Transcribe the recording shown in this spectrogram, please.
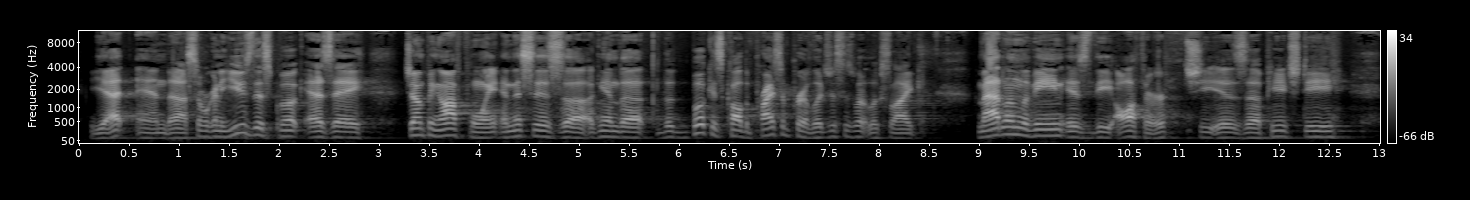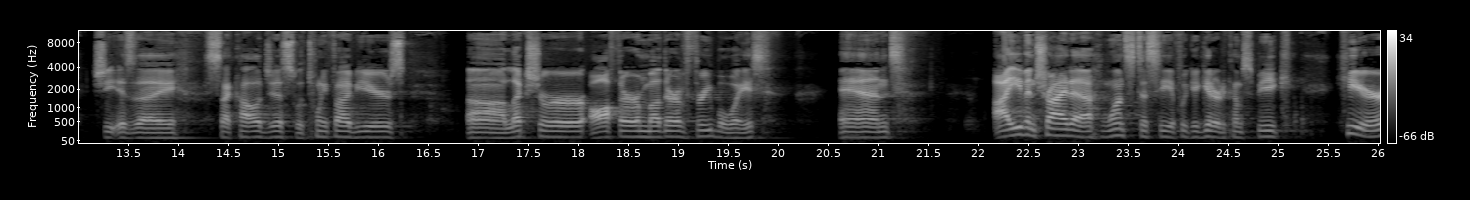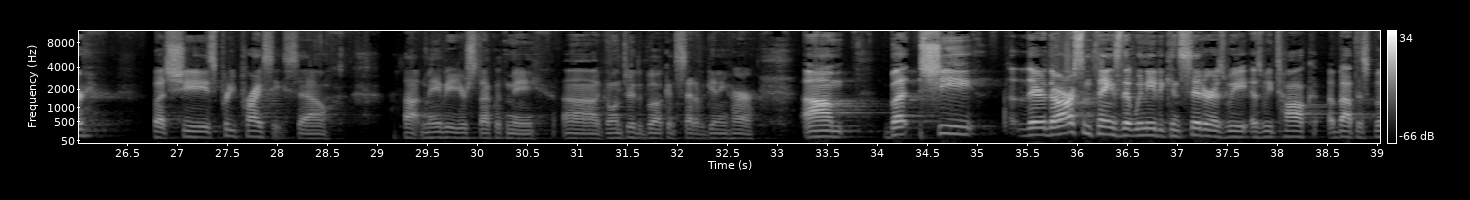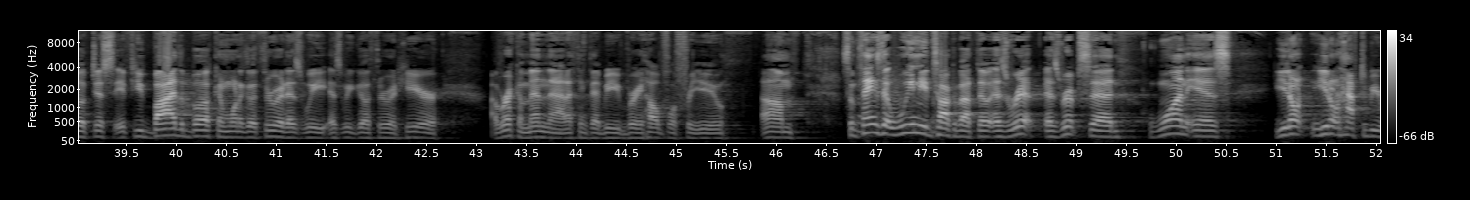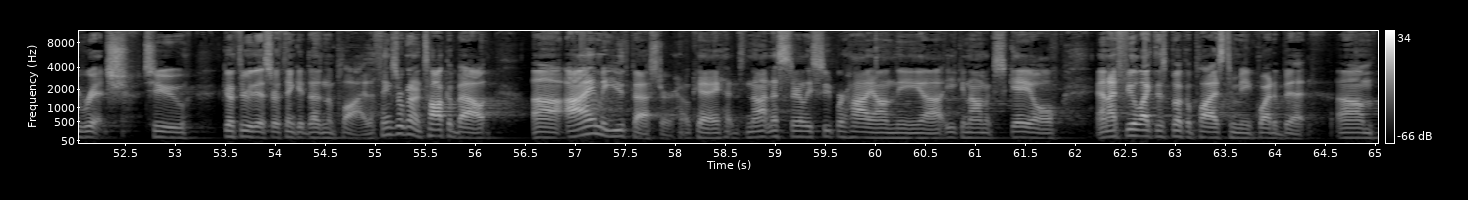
yet. And uh, so we're going to use this book as a jumping off point. And this is, uh, again, the, the book is called The Price of Privilege. This is what it looks like. Madeline Levine is the author. She is a PhD. She is a psychologist with 25 years, uh, lecturer, author, mother of three boys. And I even tried once to see if we could get her to come speak here, but she's pretty pricey. So I thought maybe you're stuck with me uh, going through the book instead of getting her. Um, but she, there, there are some things that we need to consider as we, as we talk about this book. Just if you buy the book and want to go through it as we, as we go through it here, I recommend that. I think that'd be very helpful for you. Um, some things that we need to talk about, though, as Rip, as Rip said, one is you don't, you don't have to be rich to go through this or think it doesn't apply. The things we're going to talk about, uh, I'm a youth pastor, okay? It's not necessarily super high on the uh, economic scale, and I feel like this book applies to me quite a bit. Um,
